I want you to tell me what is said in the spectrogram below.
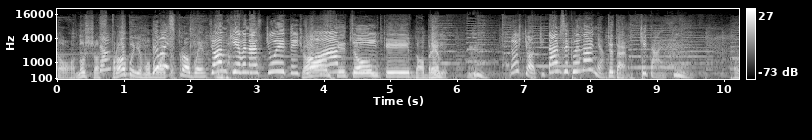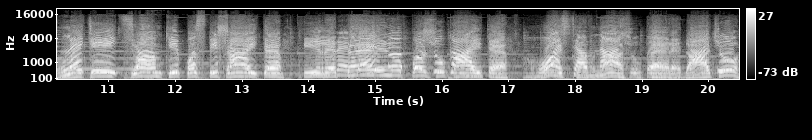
того. Ну що, спробуємо? Давай може? спробуємо. Цьомки, ви нас чуєте? Цьомки, цьомки. Добре. Ну що, читаємо заклинання? Читаємо. Читаємо. Летіть, цьомки, поспішайте, і ретельно пошукайте гостя в нашу передачу.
